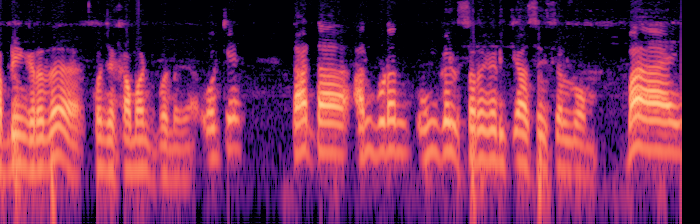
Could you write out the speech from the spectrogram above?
அப்படிங்கிறத கொஞ்சம் கமெண்ட் பண்ணுங்கள் ஓகே டாட்டா அன்புடன் உங்கள் சரகடிக்கு ஆசை செல்வம். பாய்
